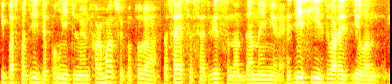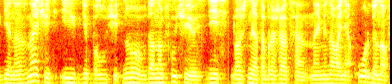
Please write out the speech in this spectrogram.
и посмотреть дополнительную информацию, которая касается соответственно данной меры. Здесь есть два раздела, где назначить и где получить. Но в данном случае здесь должны отображаться наименования органов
